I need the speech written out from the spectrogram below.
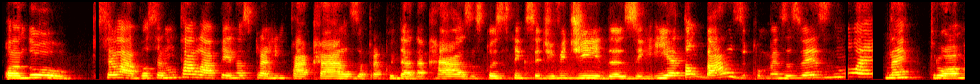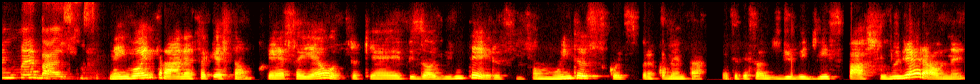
quando, sei lá, você não tá lá apenas para limpar a casa, para cuidar da casa, as coisas têm que ser divididas. E, e, é tão básico, mas às vezes não é, né? Para o homem não é básico. Assim. Nem vou entrar nessa questão, porque essa aí é outra, que é episódio inteiro, assim. São muitas coisas para comentar. Essa questão de dividir espaços no geral, né?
